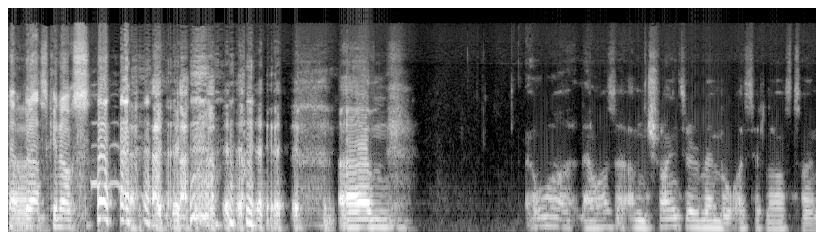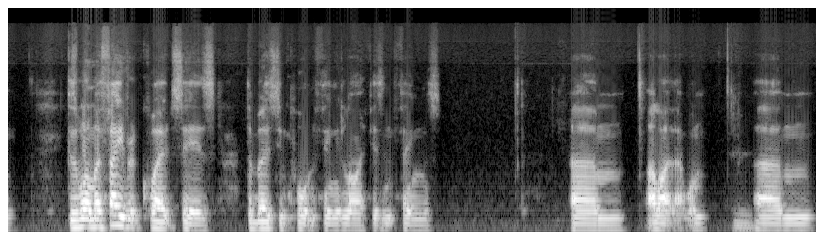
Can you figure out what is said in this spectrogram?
That'll Um, asking us. um, what? Now, was I, I'm trying to remember what I said last time. Because one of my favourite quotes is the most important thing in life isn't things. Um, I like that one. Mm. Um,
